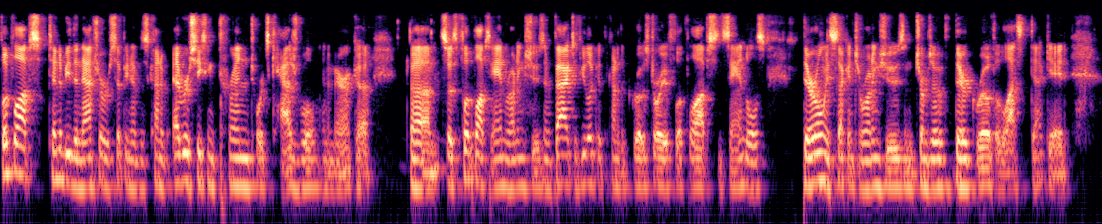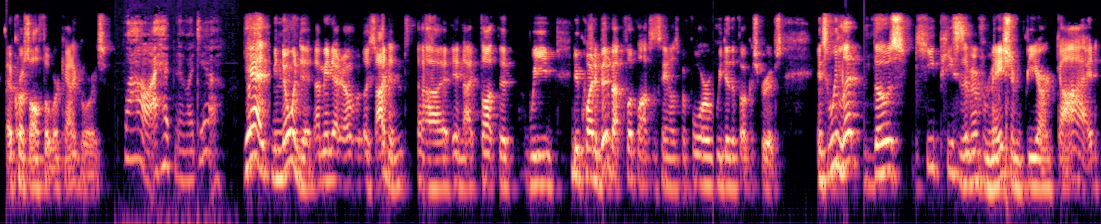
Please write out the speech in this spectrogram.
flip flops tend to be the natural recipient of this kind of ever ceasing trend towards casual in America. Um, so it's flip flops and running shoes. In fact, if you look at the kind of the growth story of flip flops and sandals, they're only second to running shoes in terms of their growth over the last decade across all footwear categories. Wow, I had no idea. Yeah, I mean, no one did. I mean, at least I didn't. Uh, and I thought that we knew quite a bit about flip flops and sandals before we did the focus groups. And so we let those key pieces of information be our guide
